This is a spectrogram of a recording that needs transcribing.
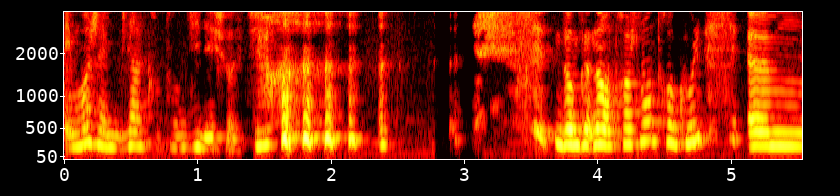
Et moi, j'aime bien quand on dit des choses, tu vois. Donc non, franchement, trop cool. Euh,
